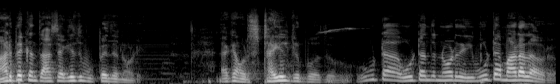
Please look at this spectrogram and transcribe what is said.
ಮಾಡಬೇಕಂತ ಆಸೆ ಆಗಿದ್ದು ಉಪೇಂದ್ರ ನೋಡಿ. ಯಾಕೆ ಅವ್ರ ಸ್ಟೈಲ್ ಇರ್ಬೋದು. ಊಟ ಊಟ ಅಂತ ನೋಡಿದ್ರೆ ಈ ಊಟ ಮಾಡಲ್ಲ ಅವರು.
